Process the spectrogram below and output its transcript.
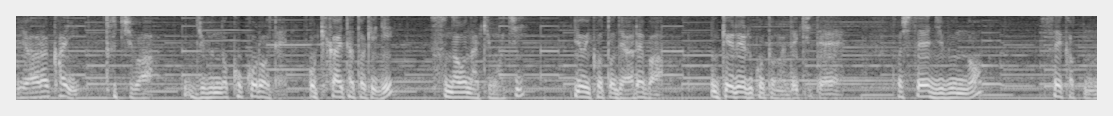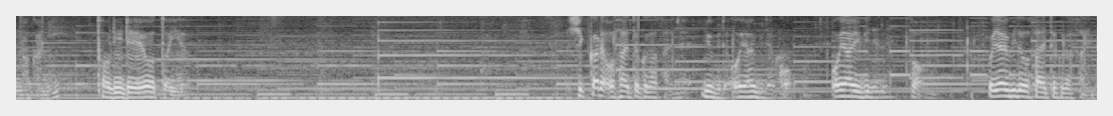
柔らかい土は自分の心で置き換えた時に素直な気持ち良いことであれば受け入れることができてそして自分の生活の中に取り入れようという。しっかり押さえてくださいね。指で親指でこう。親指でね。そう。親指で押さえてくださいね。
